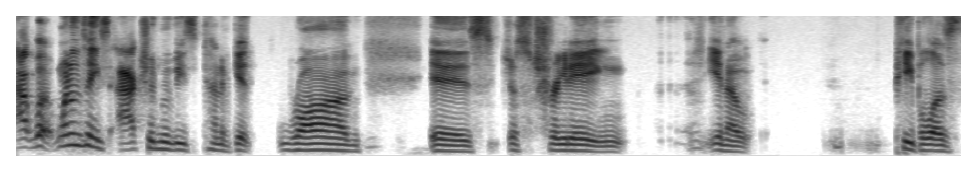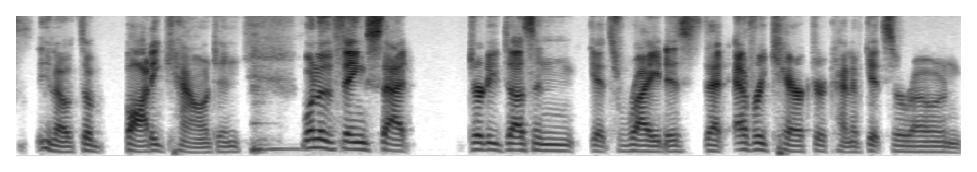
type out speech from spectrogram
one of the things action movies kind of get wrong is just treating, you know, people as, you know, the body count. And one of the things that Dirty Dozen gets right is that every character kind of gets their own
